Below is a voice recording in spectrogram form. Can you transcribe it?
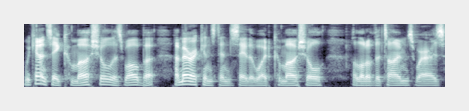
We can say commercial as well, but Americans tend to say the word commercial a lot of the times, whereas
